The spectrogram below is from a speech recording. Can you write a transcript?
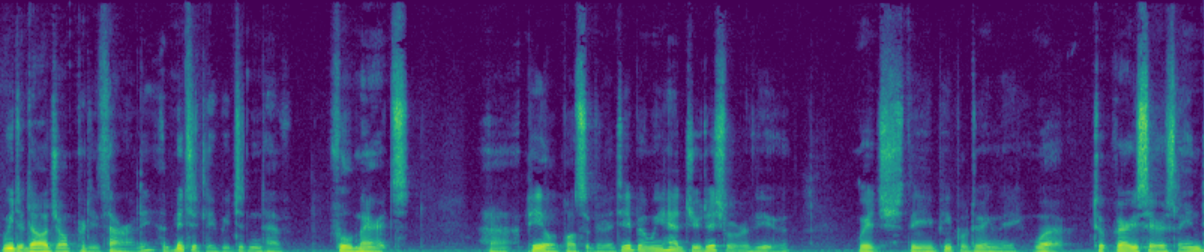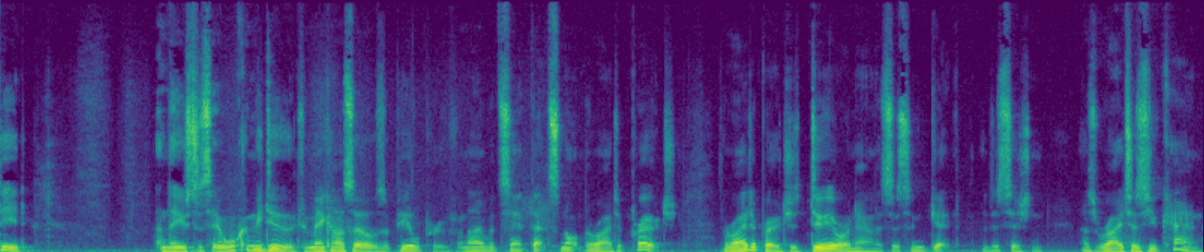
we did our job pretty thoroughly. Admittedly, we didn't have full merits uh, appeal possibility, but we had judicial review, which the people doing the work took very seriously indeed. And they used to say, What can we do to make ourselves appeal proof? And I would say that's not the right approach. The right approach is do your analysis and get the decision as right as you can.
